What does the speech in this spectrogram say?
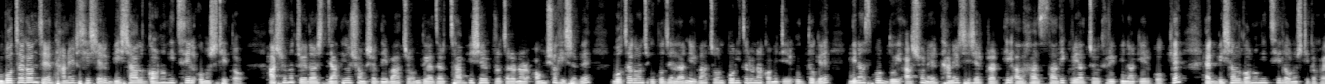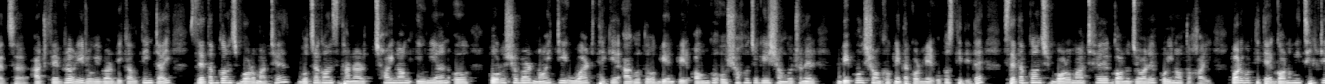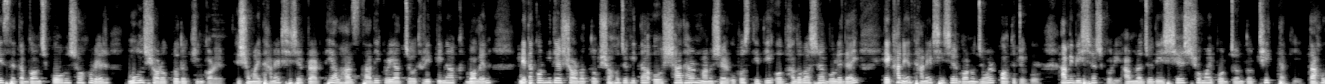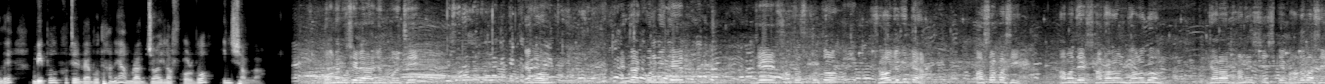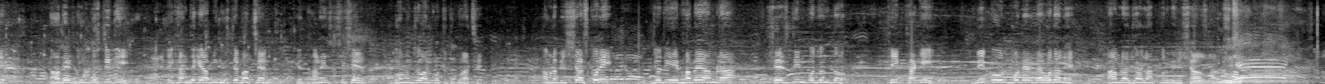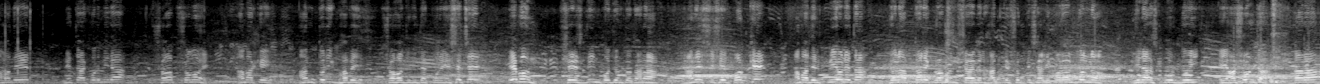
বোচাগঞ্জে ধানের শীষের বিশাল গণমিছিল অনুষ্ঠিত। আসন্ন ত্রয়োদশ জাতীয় সংসদ নির্বাচন দুই হাজার ছাব্বিশের প্রচারণার অংশ হিসেবে বোচাগঞ্জ উপজেলা নির্বাচন পরিচালনা কমিটির উদ্যোগে দিনাজপুর দুই আসনের ধানের শীষের প্রার্থী আলহাজ সাদিক রিয়াজ চৌধুরী পিনাকের পক্ষে এক বিশাল গণমিছিল অনুষ্ঠিত হয়েছে। আট ফেব্রুয়ারি রবিবার বিকাল তিনটায় সেতাবগঞ্জ বড় মাঠে বোচাগঞ্জ থানার ছয় নং ইউনিয়ন ও পৌরসভার নয়টি ওয়ার্ড থেকে আগত বিএনপির অঙ্গ ও সহযোগী সংগঠনের বিপুল সংখ্যক নেতাকর্মীর উপস্থিতিতে সেতাবগঞ্জ বড় মাঠে গণজোয়ারে পরিণত হয়। পরবর্তীতে গণমিছিলটি সেতাবগঞ্জ পৌর শহরের মূল সড়ক প্রদক্ষিণ করে। এ সময় ধানের শীষের প্রার্থী আলহাজ সাদিক রিয়াদ চৌধুরী পিনাক বলেন, নেতাকর্মীদের সর্বাত্মক সহযোগিতা ও সাধারণ মানুষের উপস্থিতি ও ভালোবাসা বলে দেয়, এখানে ধানের শীষের গণজোয়ার কতটুকু? আমি বিশ্বাস করি, আমরা যদি শেষ সময় পর্যন্ত ঠিক থাকি, তাহলে বিপুল ভোটের ব্যবধানে আমরা জয়লাভ করব ইনশাল্লাহ গণমিছিলের আয়োজন করেছি এবং নেতা কর্মীদের যে স্বতঃস্ফূর্ত সহযোগিতা, পাশাপাশি আমাদের সাধারণ জনগণ যারা ধানের শীষকে ভালোবাসে, তাদের যে উপস্থিতি, এখান থেকে আপনি বুঝতে পাচ্ছেন যে ধানের শীষের গণজোয়ার কতটুকু আছে। আমরা বিশ্বাস করি, যদি এভাবে আমরা শেষ দিন পর্যন্ত ঠিক থাকি, বিপুল ভোটের ব্যবধানে আমরা জয়লাভ করব ইনশাআল্লাহ। নেতা কর্মীরা সব সময় আমাকে আন্তরিকভাবে সহযোগিতা করে এসেছে এবং শেষ দিন পর্যন্ত তারা ধানের শীষের পক্ষে আমাদের প্রিয় নেতা জনাব তারেক রহমান সাহেবের হাতকে শক্তিশালী করার জন্য দিনাজপুর দুই এই আসনটা তারা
